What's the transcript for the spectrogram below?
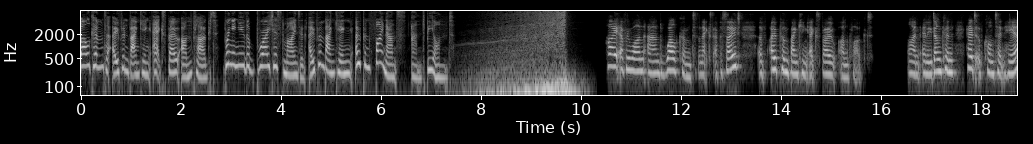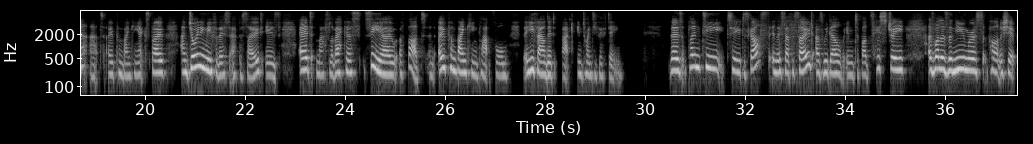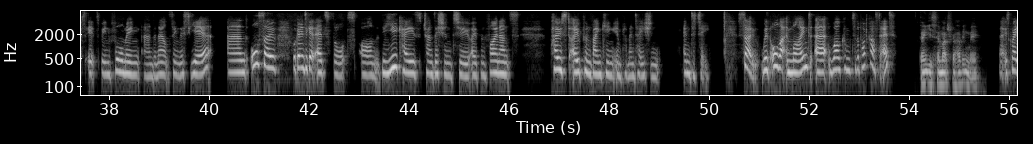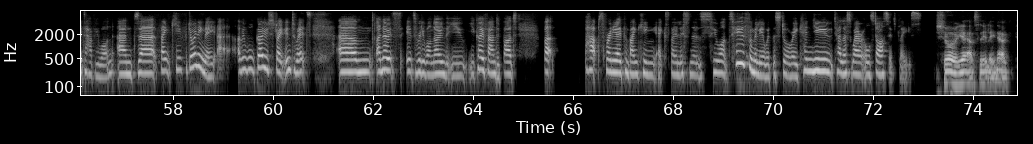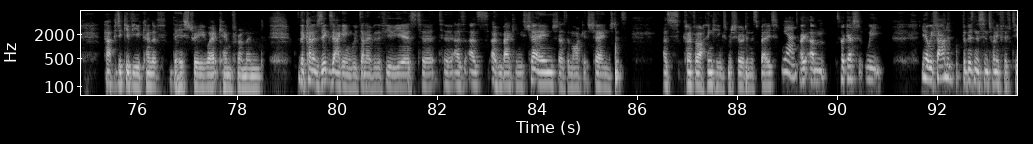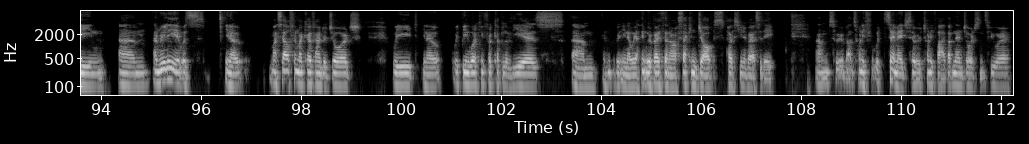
Welcome to Open Banking Expo Unplugged, bringing you the brightest minds in open banking, open finance, and beyond. Hi, everyone, and welcome to the next episode of Open Banking Expo Unplugged. I'm Ellie Duncan, Head of Content here at Open Banking Expo, and joining me for this episode is Ed Maslaveckas, CEO of Bud, an open banking platform that he founded back in 2015. There's plenty to discuss in this episode as we delve into Bud's history, as well as the numerous partnerships it's been forming and announcing this year. And also, we're going to get Ed's thoughts on the UK's transition to open finance post open banking implementation entity. So, with all that in mind, uh, welcome to the podcast, Ed. Thank you so much for having me. It's great to have you on, and uh, thank you for joining me. Uh, I mean, we'll go straight into it. Um, I know it's it's really well known that you you co-founded Bud, but perhaps for any Open Banking Expo listeners who aren't too familiar with the story, can you tell us where it all started, please? Sure. Yeah, absolutely. No, happy to give you kind of the history where it came from and the kind of zigzagging we've done over the few years to to as as open banking has changed, as the market's changed, it's as kind of our thinking's matured in the space. Yeah. I, um. So I guess we, you know, we founded the business in 2015, um, and really it was, you know, myself and my co-founder George, we'd, you know, we'd been working for a couple of years. Um, and you know, we I think we were both in our second jobs post university um, so we were about 20, same age, so we were 25. I've known George since we were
